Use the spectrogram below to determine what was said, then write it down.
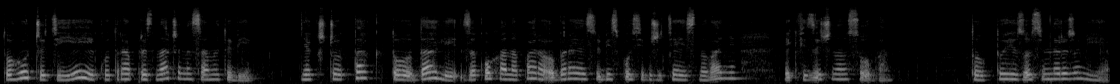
того чи тієї, котра призначена саме тобі. Якщо так, то далі закохана пара обирає собі спосіб життя існування як фізична особа. Тобто я зовсім не розуміє.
